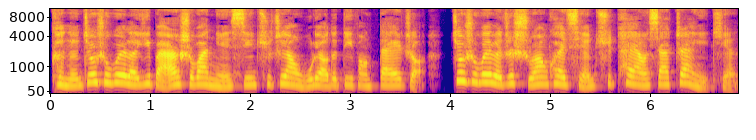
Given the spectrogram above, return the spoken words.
可能就是为了一百二十万年薪去这样无聊的地方待着，就是为了这十万块钱去太阳下站一天。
